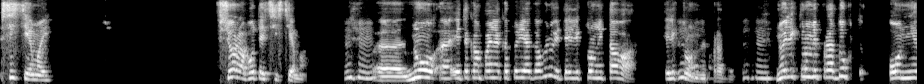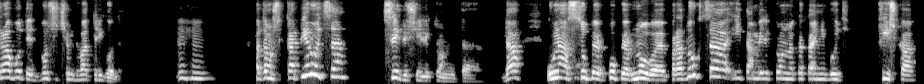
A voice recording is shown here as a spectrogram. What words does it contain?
Системой. Все работает система. Угу. Э, но э, эта компания, о которой я говорю, это электронный товар, электронный угу. продукт. Угу. Но электронный продукт, он не работает больше, чем 2-3 года. Угу. Потому что копируется следующий электронный товар. Да? У нас супер-пупер новая продукция, и там электронная какая-нибудь фишка,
